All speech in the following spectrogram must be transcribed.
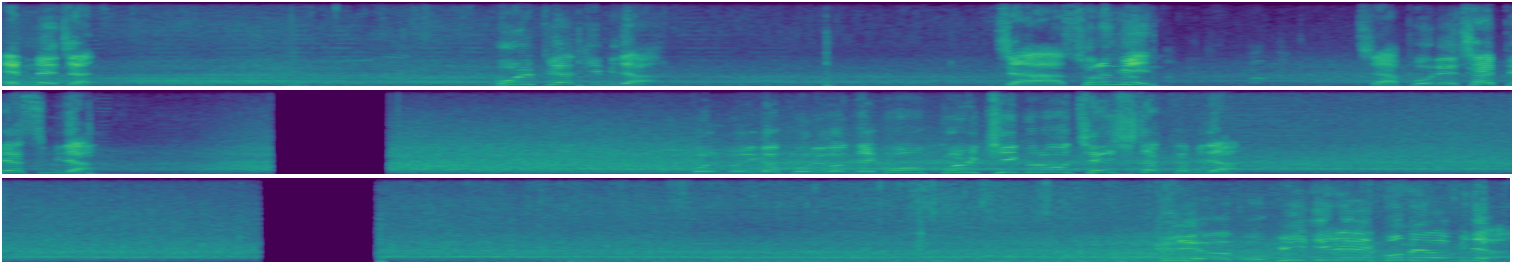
엠레잔. 볼 빼앗깁니다. 자 손흥민. 자 볼을 잘 빼앗습니다 볼보이가 볼을 건네고 골킥으로 재시작합니다 클리어하고 위기를 모면합니다.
